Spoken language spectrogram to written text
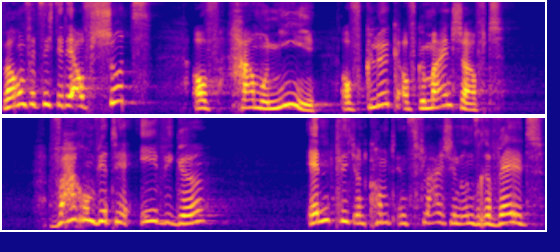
Warum verzichtet er auf Schutz, auf Harmonie, auf Glück, auf Gemeinschaft? Warum wird der Ewige endlich und kommt ins Fleisch, in unsere Welt,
